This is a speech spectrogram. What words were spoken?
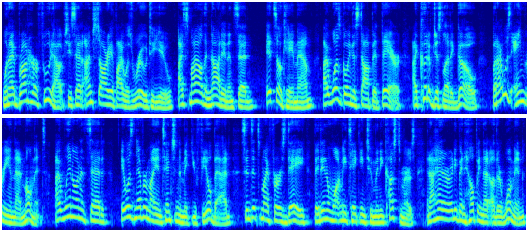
When I brought her food out, she said, I'm sorry if I was rude to you. I smiled and nodded and said, It's okay, ma'am. I was going to stop it there. I could have just let it go, but I was angry in that moment. I went on and said, it was never my intention to make you feel bad. Since it's my first day, they didn't want me taking too many customers, and I had already been helping that other woman,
